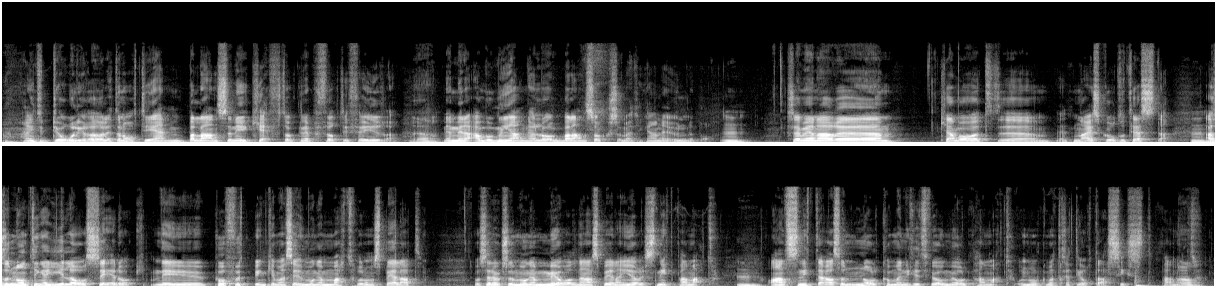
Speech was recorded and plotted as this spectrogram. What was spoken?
han är inte dålig rörlighet, han har 81. Balansen är ju keff dock, är på 44. Ja. Men jag menar, Aubameyang har låg balans också, men jag tycker han är underbar. Mm. Så jag menar, eh, kan vara ett, eh, ett nice kort att testa. Mm. Alltså någonting jag gillar att se dock, det är ju på Footbin kan man se hur många matcher de har spelat. Och sen också hur många mål den här spelaren gör i snitt per match. Mm. Och han snittar alltså 0,92 mål per match och 0,38 assist per match. Ja.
